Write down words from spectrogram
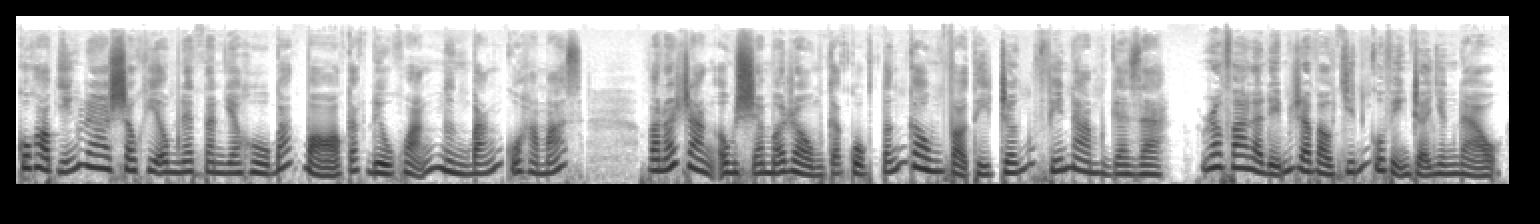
Cuộc họp diễn ra sau khi ông Netanyahu bác bỏ các điều khoản ngừng bắn của Hamas và nói rằng ông sẽ mở rộng các cuộc tấn công vào thị trấn phía nam Gaza. Rafah là điểm ra vào chính của viện trợ nhân đạo –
